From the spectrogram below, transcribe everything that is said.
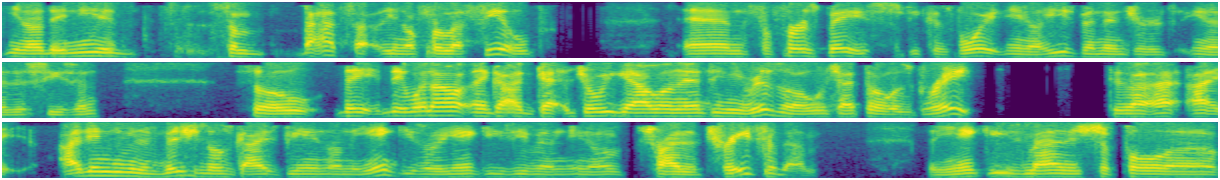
you know, they needed some bats, uh, you know, for left field and for first base because Voit, you know, he's been injured, you know, this season. So they they went out and got Joey Gallo and Anthony Rizzo, which I thought was great because I I I didn't even envision those guys being on the Yankees or the Yankees even you know try to trade for them. The Yankees managed to pull a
